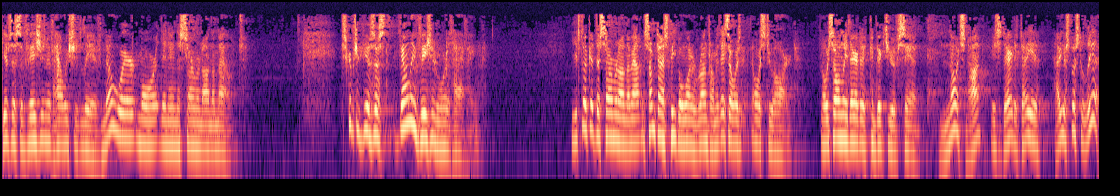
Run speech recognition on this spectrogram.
gives us a vision of how we should live, nowhere more than in the Sermon on the Mount. Scripture gives us the only vision worth having. You look at the Sermon on the Mount, and sometimes people want to run from it. They say, oh, it's, oh, it's too hard. Oh, it's only there to convict you of sin. No, it's not. It's there to tell you how you're supposed to live.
